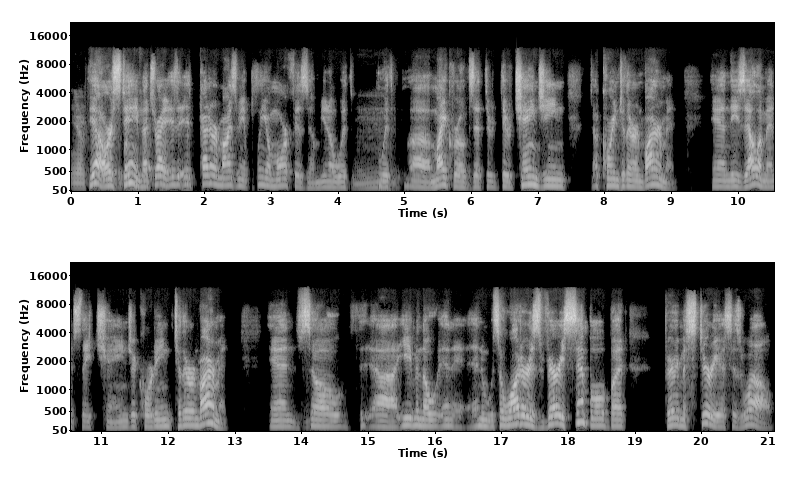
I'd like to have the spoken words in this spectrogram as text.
you know yeah or steam that's right. it, it kind of reminds me of pleomorphism you know with mm. with uh, microbes that they're they're changing according to their environment. And these elements they change according to their environment. And mm. so uh, even though and, and so water is very simple but very mysterious as well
